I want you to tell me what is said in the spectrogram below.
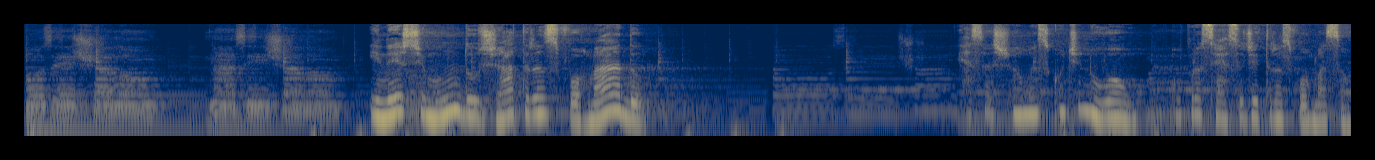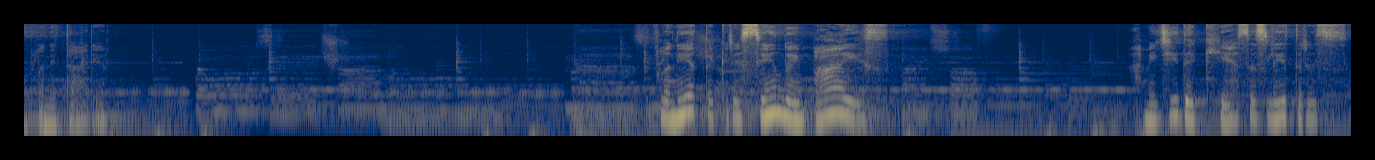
Oze Shalom, Nazi Shalom, E neste mundo já transformado, essas chamas continuam o processo de transformação planetária. Planeta crescendo em paz à medida que essas letras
